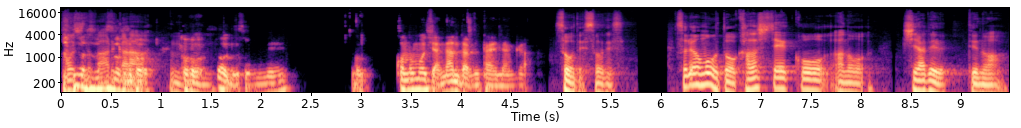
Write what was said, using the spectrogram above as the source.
文字とかあるから、そうですよね。ここの文字は何だみたいなのが。そうです、そうです。それを思うと、かざしてこう、あの、調べるっていうのは、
